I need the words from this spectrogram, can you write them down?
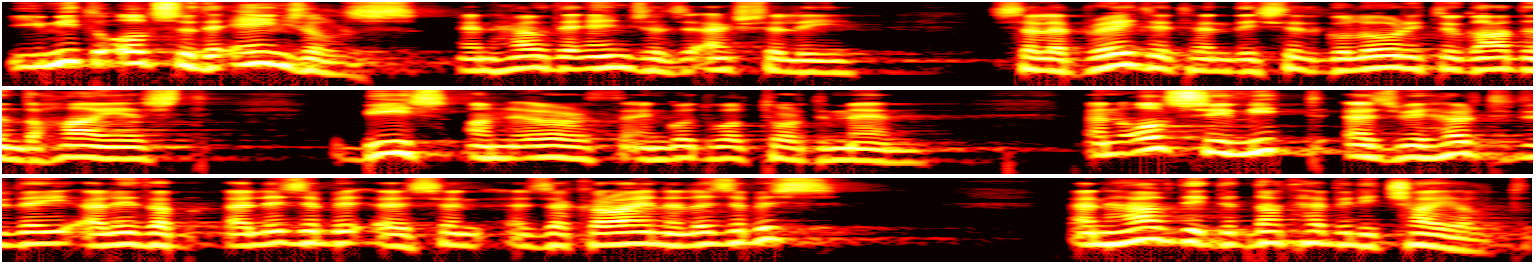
You meet also the angels and how the angels actually celebrated and they said, Glory to God in the highest, peace on earth and goodwill toward men. And also you meet, as we heard today, Elizabeth, Elizabeth, uh, Zechariah and Elizabeth, and how they did not have any child.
